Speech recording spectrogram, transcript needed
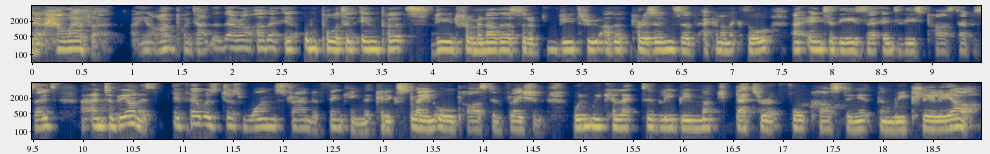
You know, however, you know, I would point out that there are other important inputs viewed from another sort of viewed through other prisms of economic thought uh, into these uh, into these past episodes. And to be honest, if there was just one strand of thinking that could explain all past inflation, wouldn't we collectively be much better at forecasting it than we clearly are?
